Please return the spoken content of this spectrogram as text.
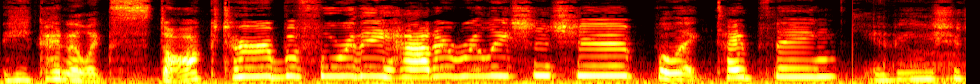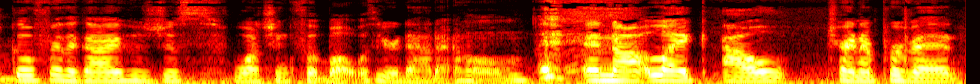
He kind of like stalked her before they had a relationship, like type thing. Maybe you should go for the guy who's just watching football with your dad at home and not like out trying to prevent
